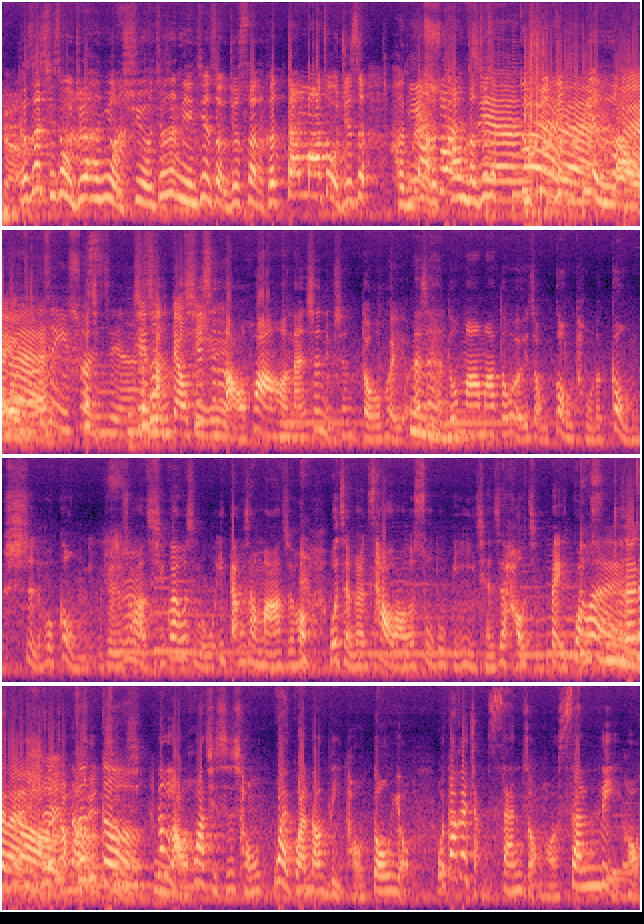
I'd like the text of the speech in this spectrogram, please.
的，可是其实我觉得很有趣哦，就是年轻的时候也就算了，可是当妈之后，我觉得是很大的创伤，就是一瞬间变老，对，是一瞬间。其实其实老化哈，男生女生都会有，但是很多妈妈都有一种共同的共识或共鸣，觉得说好奇怪，为什么我一当上妈之后，我整个人操劳的速度比以前是好几倍，光速就是在在真的。那老化其实从外观到里头都有。我大概讲三种哈，三例哈，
